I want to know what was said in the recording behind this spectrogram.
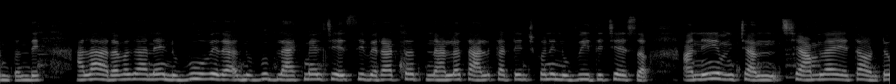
ఉంటుంది. అలా అరవగానే నువ్వు విరా నువ్వు బ్లాక్మెయిల్ చేసి విరాట్తో నాలో తాళి కట్టించుకొని నువ్వు ఇది చేసావు అని చం శ్యామల అయితే అంటూ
